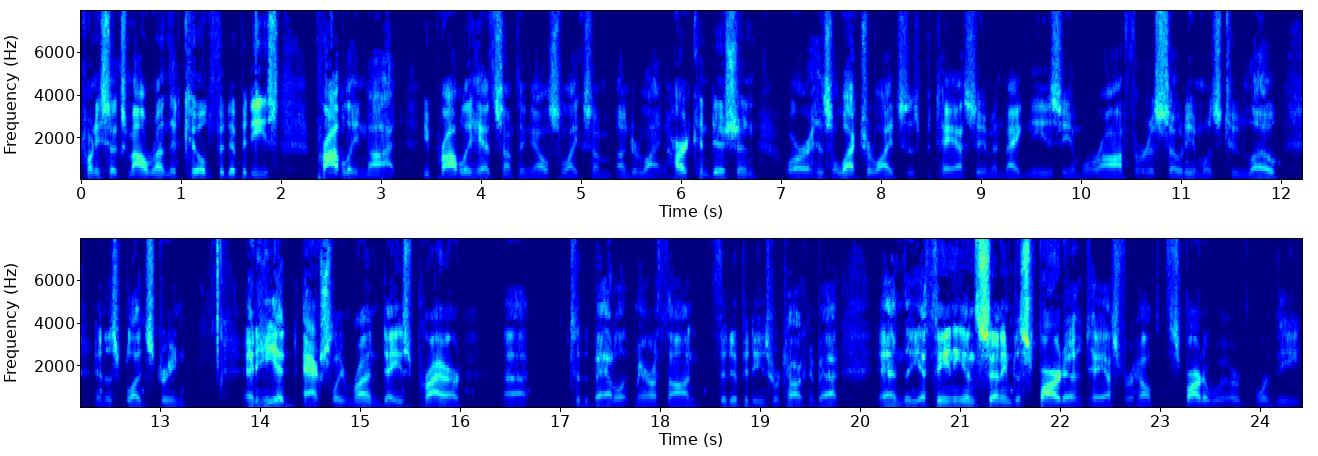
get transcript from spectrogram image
26 mile run that killed Phidippides? Probably not. He probably had something else like some underlying heart condition, or his electrolytes, his potassium and magnesium were off, or his sodium was too low in his bloodstream. And he had actually run days prior uh, to the battle at Marathon, Phidippides we're talking about, and the Athenians sent him to Sparta to ask for help. Sparta were, were the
